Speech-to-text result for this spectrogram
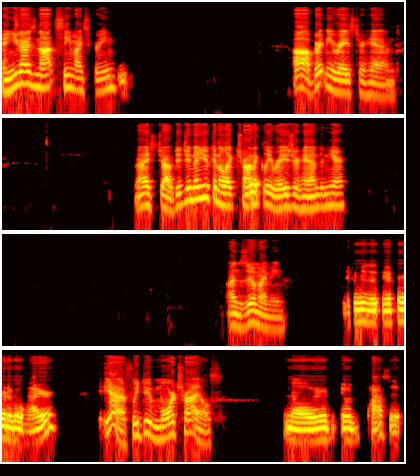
Can you guys not see my screen? Ah, Brittany raised her hand. Nice job. Did you know you can electronically raise your hand in here? On Zoom, I mean. If it was if it were to go higher, Yeah, if we do more trials. No, it would it would pass it.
